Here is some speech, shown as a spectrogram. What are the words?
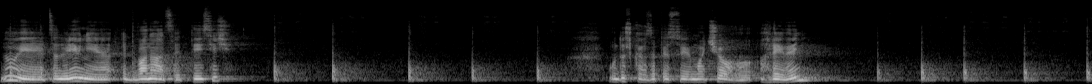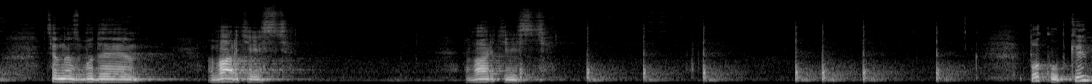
Ну і це дорівнює 12 тисяч. У дужках записуємо чого гривень. Це в нас буде вартість. Вартість покупки.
